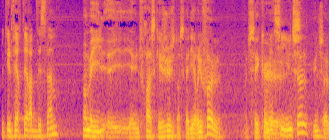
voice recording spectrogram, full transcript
Faut-il faire taire Abdeslam? Non, mais il, il y a une phrase qui est juste dans ce qu'a dit Ruffol. C'est que. Oh, merci. Une seule Une seule.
